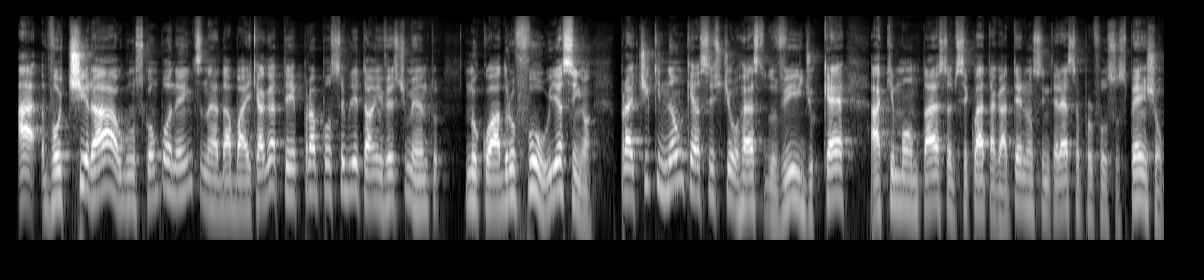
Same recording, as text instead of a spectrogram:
a, vou tirar alguns componentes né, da Bike HT para possibilitar o investimento no quadro full. E assim, ó, para ti que não quer assistir o resto do vídeo, quer aqui montar essa bicicleta HT, não se interessa por full suspension,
